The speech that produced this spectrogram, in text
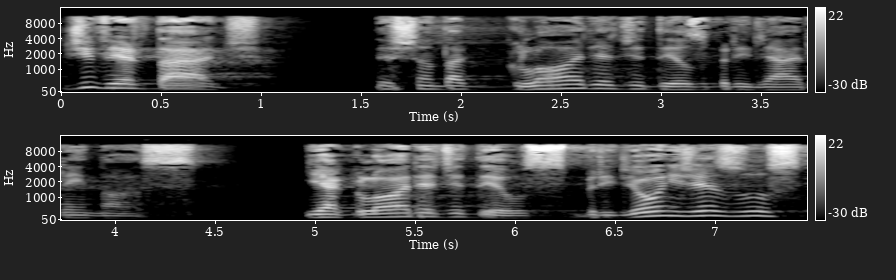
de verdade, deixando a glória de Deus brilhar em nós. E a glória de Deus brilhou em Jesus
